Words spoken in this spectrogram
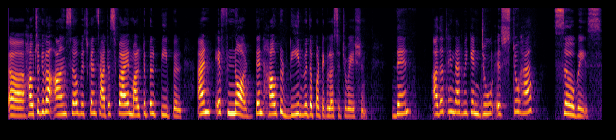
uh, how to give an answer which can satisfy multiple people and if not then how to deal with a particular situation. Then other thing that we can do is to have surveys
